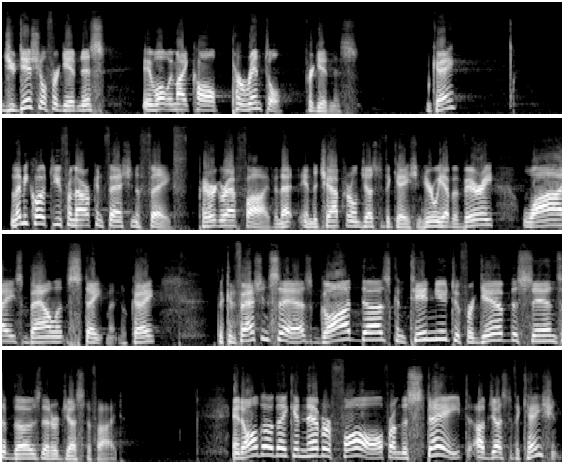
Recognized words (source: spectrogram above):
judicial forgiveness and what we might call parental forgiveness. Okay? Let me quote to you from our confession of faith, paragraph 5, and that in the chapter on justification. Here we have a very wise, balanced statement, okay? The confession says God does continue to forgive the sins of those that are justified. And although they can never fall from the state of justification,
